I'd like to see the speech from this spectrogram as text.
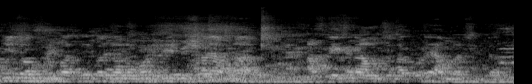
কি যন্ত্রপাতি বা জনগণ এই বিষয়ে আমরা আজকে এখানে আলোচনা করে আমরা সিদ্ধান্ত।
